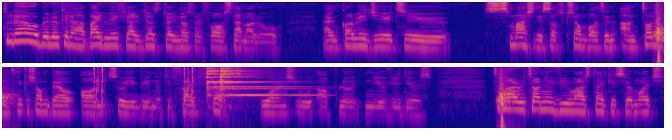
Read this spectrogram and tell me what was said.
Today, we'll be looking at, by the way, if you are just joining us for the first time, I will encourage you to smash the subscription button and turn the notification bell on so you'll be notified first once we upload new videos. To my returning viewers, thank you so much.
